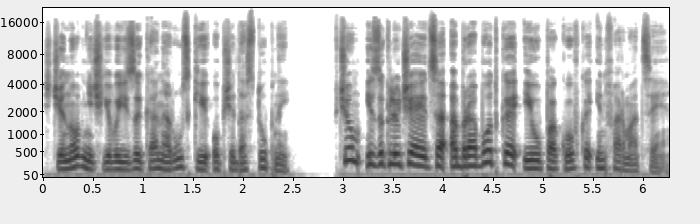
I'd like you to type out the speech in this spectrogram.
с чиновничьего языка на русский общедоступный, в чем и заключается обработка и упаковка информации.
